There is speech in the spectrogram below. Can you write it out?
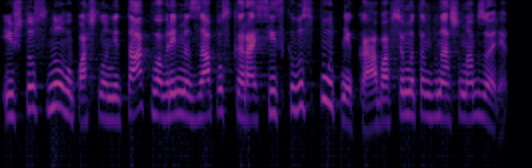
И что снова пошло не так во время запуска российского спутника? Обо всем этом в нашем обзоре.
